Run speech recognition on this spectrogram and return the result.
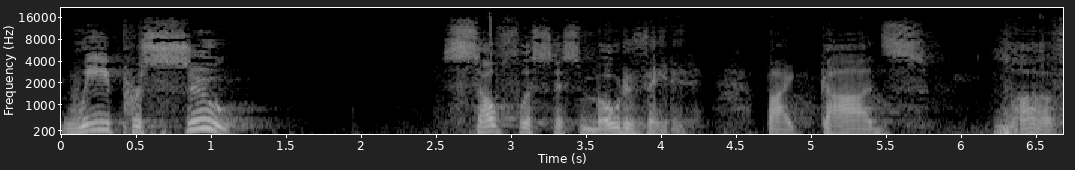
we pursue selflessness motivated by God's love.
